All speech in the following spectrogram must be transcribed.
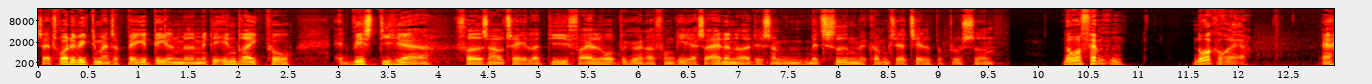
Så jeg tror, det er vigtigt, at man tager begge dele med, men det ændrer ikke på, at hvis de her fredsaftaler, de for alvor begynder at fungere, så er det noget af det, som med tiden vil komme til at tælle på plussiden. Nummer 15. Nordkorea. Ja.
